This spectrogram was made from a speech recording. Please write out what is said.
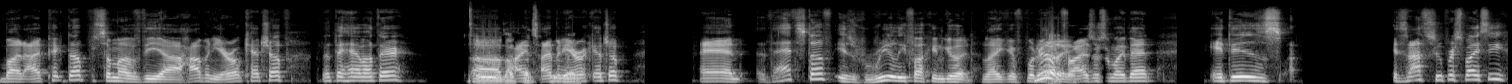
but I picked up some of the uh, habanero ketchup that they have out there. Uh, Ooh, the Heinz sounds pretty habanero ketchup. And that stuff is really fucking good. Like, if put it on fries or something like that, it is. It's not super spicy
